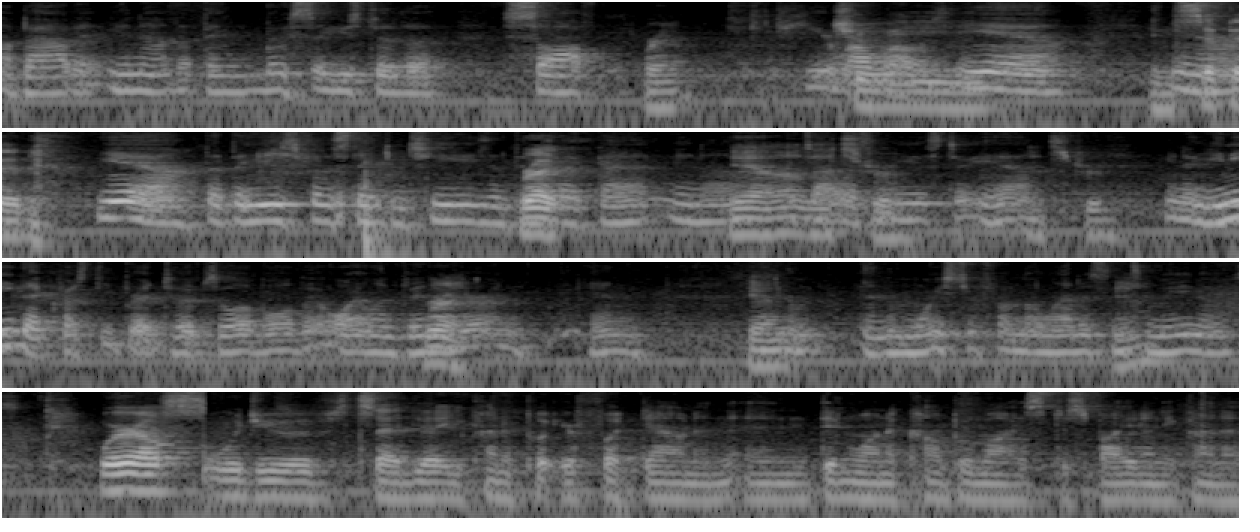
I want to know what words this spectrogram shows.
about it. You know that they were so used to the soft Right. Chewy. Yeah, Insipid. yeah, that they use for the steak and cheese and things Right. like that. You know, Yeah, which I that's wasn't true. used to. Yeah, That's true. you know, you need that crusty bread to absorb all the oil and vinegar and and, Yeah. and, the, and the moisture from the lettuce and Yeah. tomatoes. Where else would you have said that you kind of put your foot down and, and didn't want to compromise despite any kind of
